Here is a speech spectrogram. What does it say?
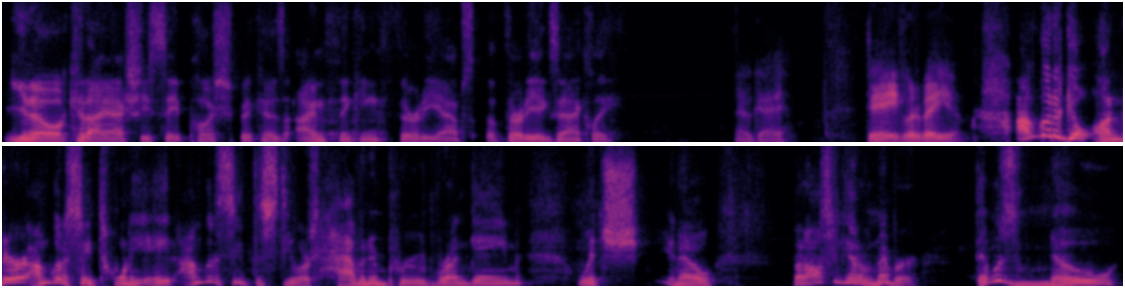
You know, could I actually say push because I'm thinking 30 apps 30 exactly. Okay. Dave, what about you? I'm going to go under. I'm going to say 28. I'm going to see if the Steelers have an improved run game, which, you know, but also you got to remember there was no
